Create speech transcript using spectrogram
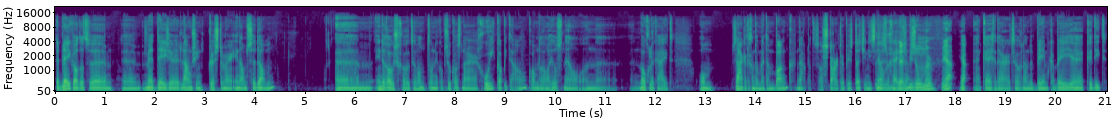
het bleek wel dat we uh, met deze launching customer in Amsterdam ehm, in de roos. Want toen ik op zoek was naar groeikapitaal, kwam er al heel snel een, een mogelijkheid om zaken te gaan doen met een bank. Nou, dat is als start-up is dat je niet snel Dat is best bijzonder. Ja. Ja, en kregen daar het zogenaamde BMKB-krediet.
